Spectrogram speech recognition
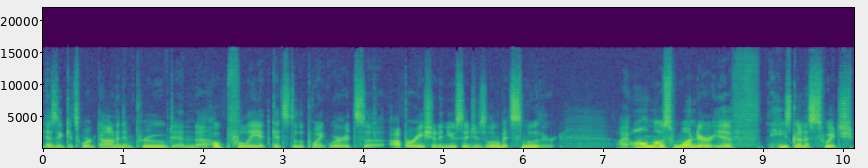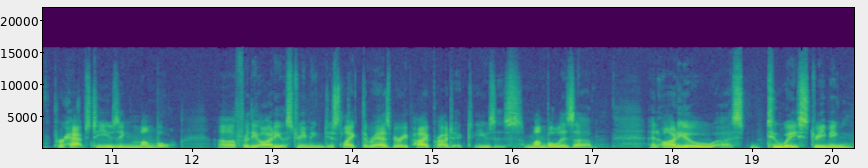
as it gets worked on and improved, and uh, hopefully it gets to the point where its uh, operation and usage is a little bit smoother. I almost wonder if he's going to switch perhaps to using Mumble uh, for the audio streaming, just like the Raspberry Pi project uses. Mumble is a an audio uh, two-way streaming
